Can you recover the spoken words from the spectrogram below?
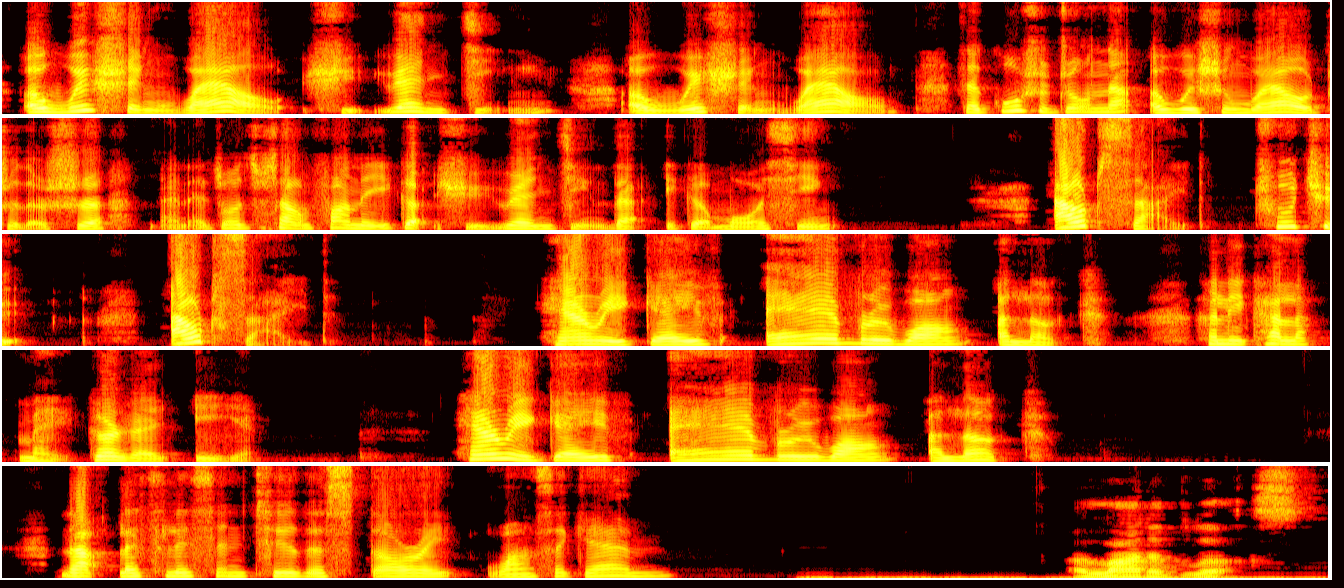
A wishing well，许愿井。A wishing well，在故事中呢，a wishing well 指的是奶奶桌子上放了一个许愿井的一个模型。Outside，出去。Outside。Henry gave everyone a look. 亨利看了每个人一眼。Henry gave everyone a look. Now let's listen to the story once again. A lot of looks.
